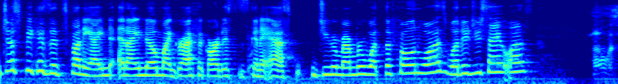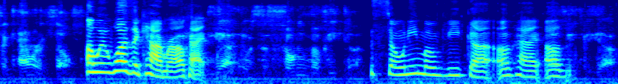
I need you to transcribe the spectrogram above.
just because it's funny? I and I know my graphic artist is going to ask. Do you remember what the phone was? What did you say it was? No, it was the camera itself. Oh, it was a camera. Okay, Yeah, it was the Sony Mavica. Sony Mavica. Okay. Oh, yeah.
